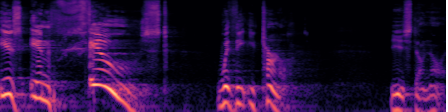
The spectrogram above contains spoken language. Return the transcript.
is infused with the eternal. You just don't know it.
